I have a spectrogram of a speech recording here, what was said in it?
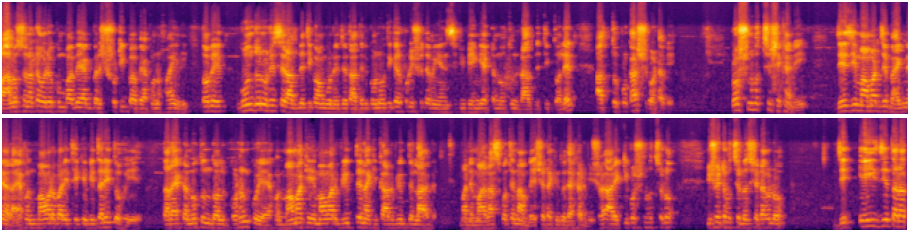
বা আলোচনাটা ওরকম ভাবে একবার সঠিকভাবে এখনও হয়নি। তবে গুঞ্জন উঠেছে রাজনৈতিক অঙ্গনে যে তাদের গণ অধিকার পরিষদ এবং এনসিপি ভেঙে একটা নতুন রাজনৈতিক দলের আত্মপ্রকাশ ঘটাবে। প্রশ্ন হচ্ছে সেখানে যে যে মামার যে ভাগ্নারা, এখন মামার বাড়ি থেকে বিতাড়িত হয়ে তারা একটা নতুন দল গঠন করে এখন মামাকে, মামার বিরুদ্ধে নাকি কার বিরুদ্ধে মানে রাজপথে নামবে, সেটা কিন্তু দেখার বিষয়। আরেকটি প্রশ্ন হচ্ছিল, বিষয়টা হচ্ছিল সেটা হলো যে এই যে তারা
